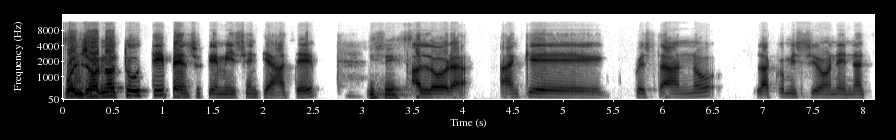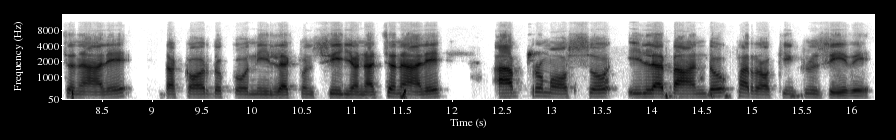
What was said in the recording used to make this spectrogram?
Buongiorno a tutti, penso che mi sentiate. Sì, sì. Allora, anche quest'anno la Commissione nazionale, d'accordo con il Consiglio nazionale, ha promosso il bando Parrocchie Inclusive.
